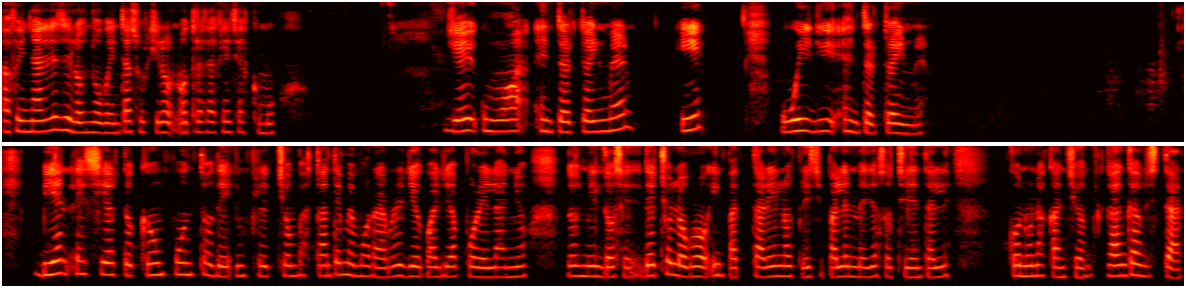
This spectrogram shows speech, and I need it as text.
A finales de los 90 surgieron otras agencias como J1 Entertainment y WG Entertainment. Bien es cierto que un punto de inflexión bastante memorable llegó allá por el año 2012. De hecho, logró impactar en los principales medios occidentales con una canción, Gangnam Star.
